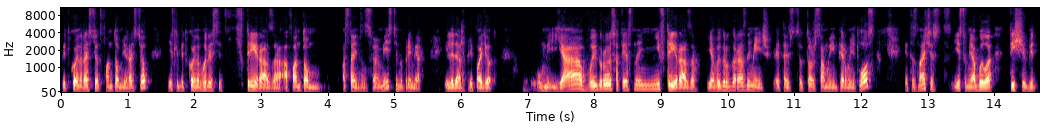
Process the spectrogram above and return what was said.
биткоин растет, фантом не растет, если биткоин вырастет в три раза, а фантом останется на своем месте, например, или даже припадет, я выиграю, соответственно, не в три раза, я выиграю гораздо меньше. Это то же самое impermanent loss. Это значит, если у меня было 1000, бит,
